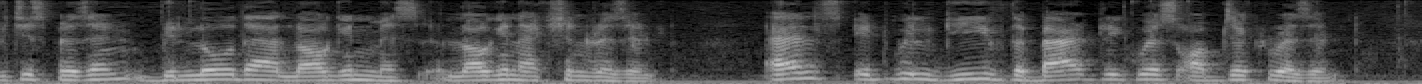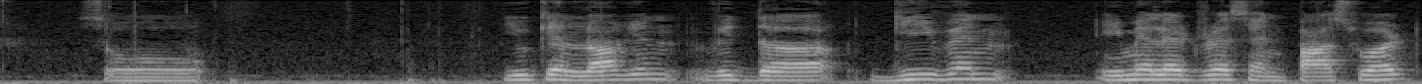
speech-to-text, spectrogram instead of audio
which is present below the login login action result. Else it will give the bad request object result. So you can log in with the given email address and password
